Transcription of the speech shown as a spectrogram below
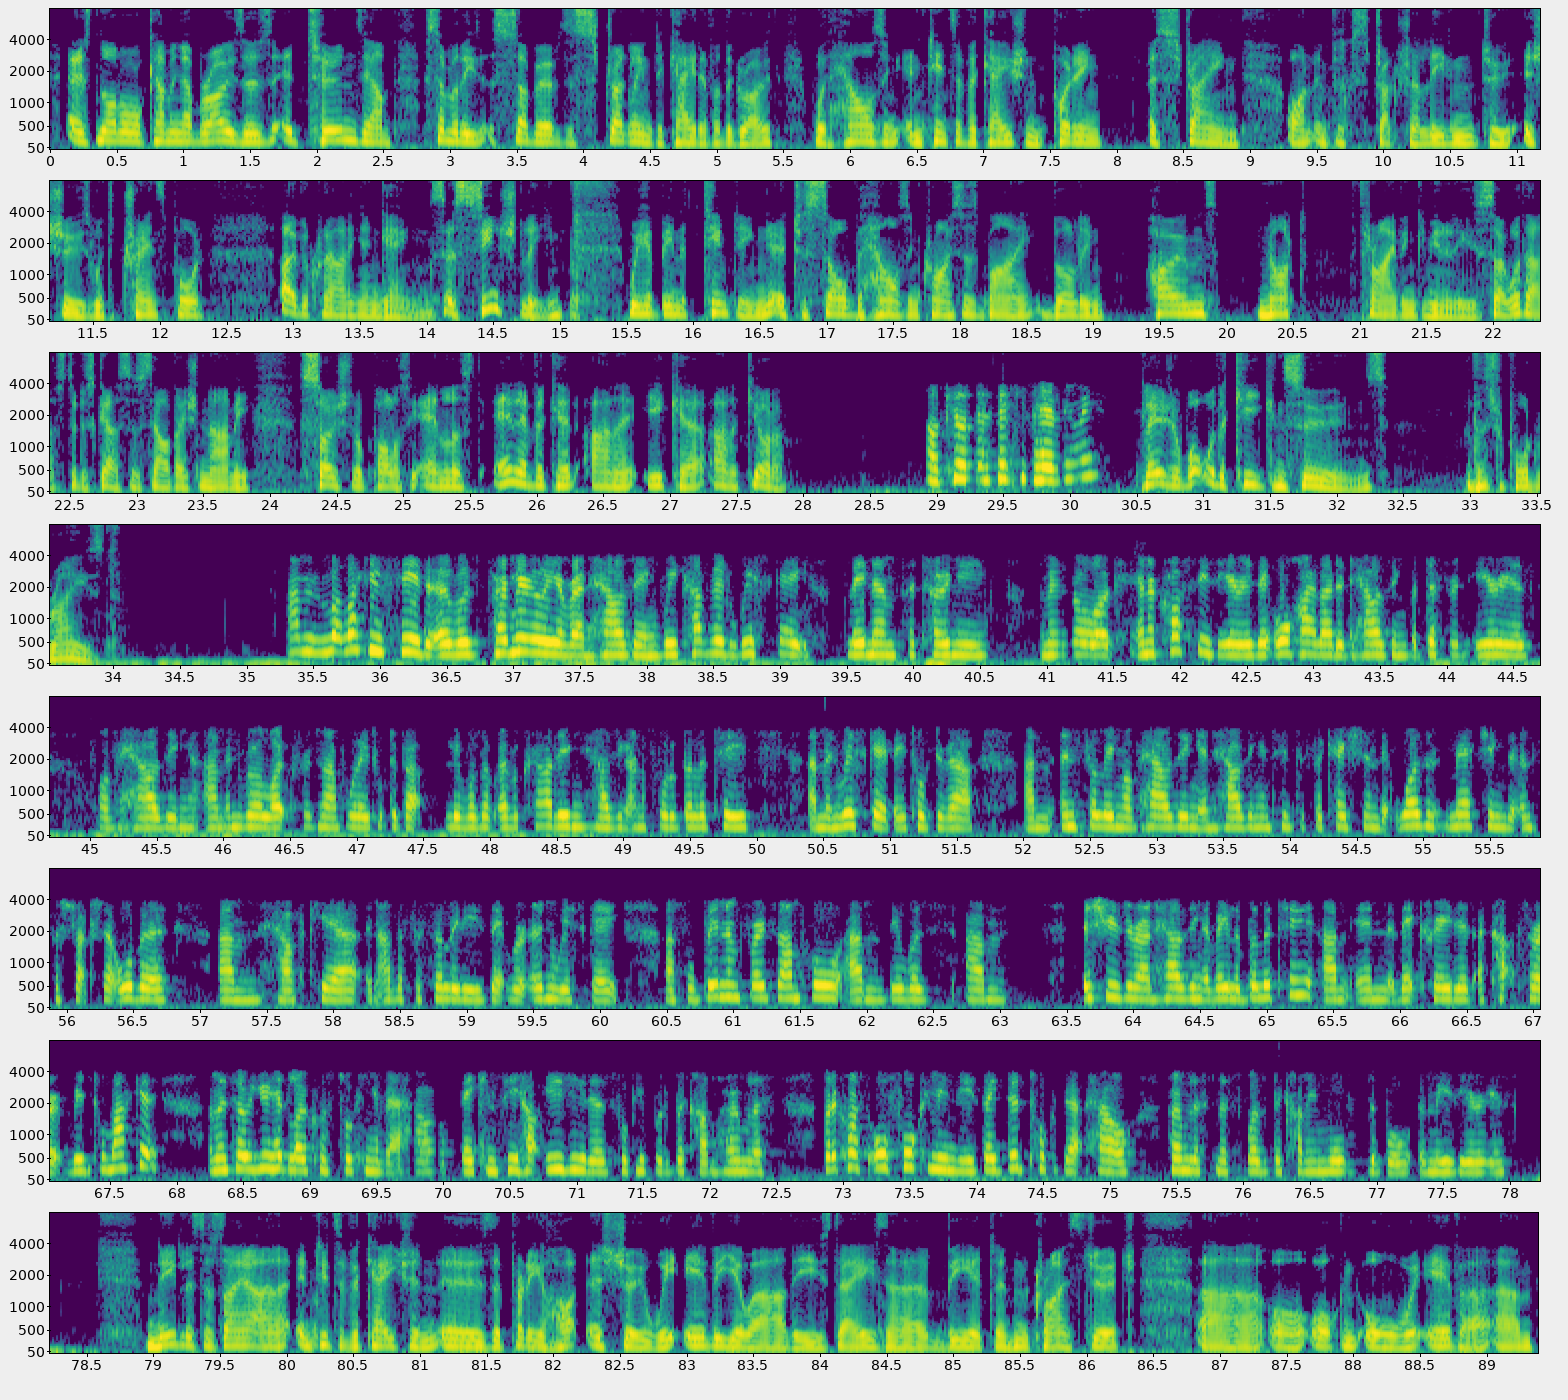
it's not all coming up roses. It turns out some of these suburbs are struggling to cater for the growth, with housing intensification putting a strain on infrastructure, leading to issues with transport, overcrowding, and gangs. Essentially, we have been attempting to solve the housing crisis by building homes, not thriving communities. So, with us to discuss is Salvation Army social policy analyst and advocate Ana Ika. Ana, kia ora. Oh, kia ora. Thank you for having me. Pleasure. What were the key concerns this report raised? Um, like you said, it was primarily around housing. We covered Westgate, Blenheim, Petone, Mineral and across these areas, they all highlighted housing, but different areas of housing. Um, in Royal Oak, for example, they talked about levels of overcrowding, housing unaffordability. Um, in Westgate, they talked about um, infilling of housing and housing intensification that wasn't matching the infrastructure or the um, healthcare and other facilities that were in Westgate. Uh, for Blenheim, for example, um, there was um, issues around housing availability, um, and that created a cutthroat rental market. I mean, so you had locals talking about how they can see how easy it is for people to become homeless. But across all four communities, they did talk about how homelessness was becoming more visible in these areas. Needless to say, uh, intensification is a pretty hot issue wherever you are these days, uh, be it in Christchurch uh, or Auckland or wherever. Um,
